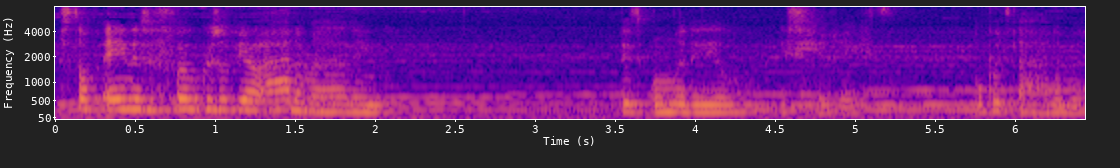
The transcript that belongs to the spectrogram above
Stap 1 is een focus op jouw ademhaling. Dit onderdeel is gericht op het ademen.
